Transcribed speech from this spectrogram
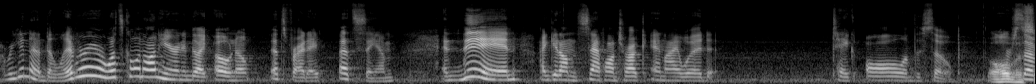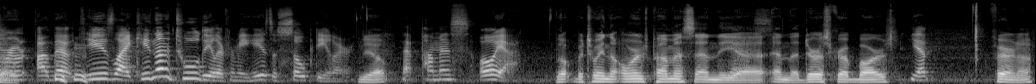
are we getting a delivery or what's going on here? And he'd be like, oh, no, that's Friday. That's Sam. And then I'd get on the Snap on truck and I would take all of the soap. All For the soap. ru- uh, that- he's like, he's not a tool dealer for me. He is a soap dealer. Yep. That pumice, oh, yeah. The- Between the orange pumice and the Yes. uh, and the Durascrub bars. Yep. Fair enough.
